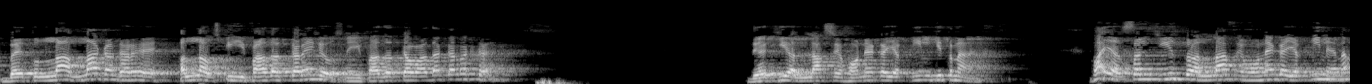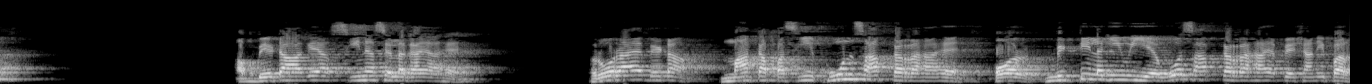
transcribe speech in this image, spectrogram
بیت اللہ اللہ کا گھر ہے۔ اللہ اس کی حفاظت کریں گے۔ اس نے حفاظت کا وعدہ کر رکھا ہے۔ دیکھیے اللہ سے ہونے کا یقین کتنا ہے۔ بھائی اصل چیز تو اللہ سے ہونے کا یقین ہے نا۔ اب بیٹا آ گیا، سینے سے لگایا ہے۔ رو رہا ہے بیٹا۔ ماں کا پسی خون صاف کر رہا ہے اور مٹی لگی ہوئی ہے، وہ صاف کر رہا ہے پیشانی پر۔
